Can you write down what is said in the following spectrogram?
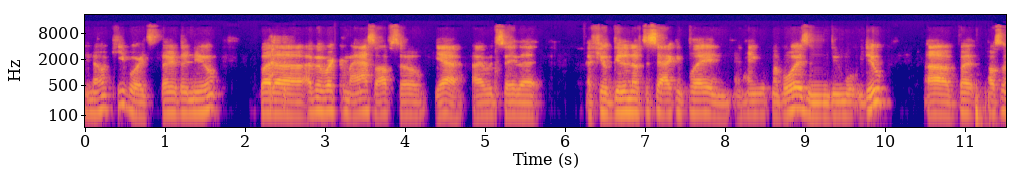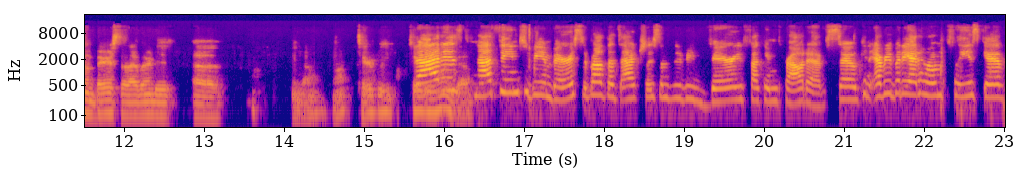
You know, keyboards. They're they're new. But uh I've been working my ass off. So yeah, I would say that I feel good enough to say I can play and, and hang with my boys and do what we do. Uh, but also embarrassed that I learned it uh you know, not terribly, terribly That long is ago. nothing to be embarrassed about. That's actually something to be very fucking proud of. So, can everybody at home please give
